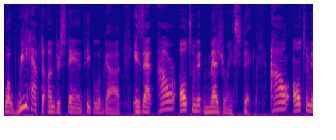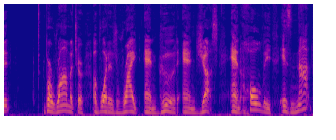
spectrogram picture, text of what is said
what we have to understand, people of God, is that our ultimate measuring stick, our ultimate barometer of what is right and good and just and holy is not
